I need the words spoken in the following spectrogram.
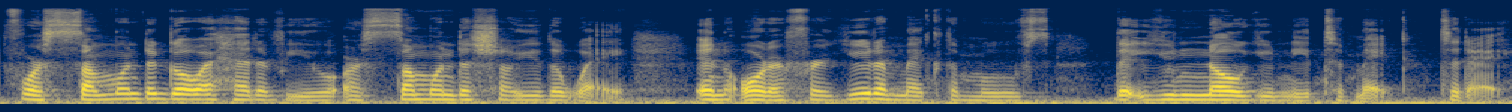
for someone to go ahead of you or someone to show you the way in order for you to make the moves that you know you need to make today.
